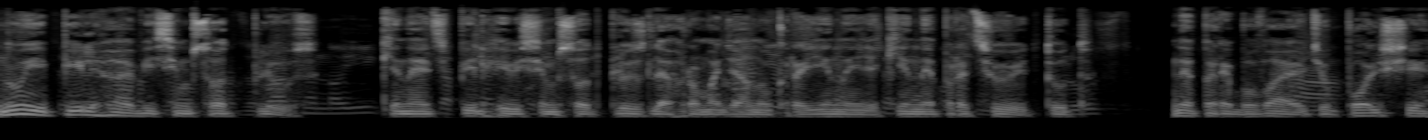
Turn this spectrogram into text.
Ну і пільга 800+. Кінець пільги 800+, для громадян України, які не працюють тут, не перебувають у Польщі,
